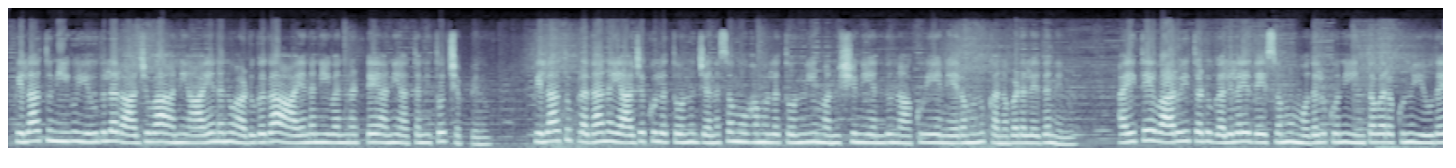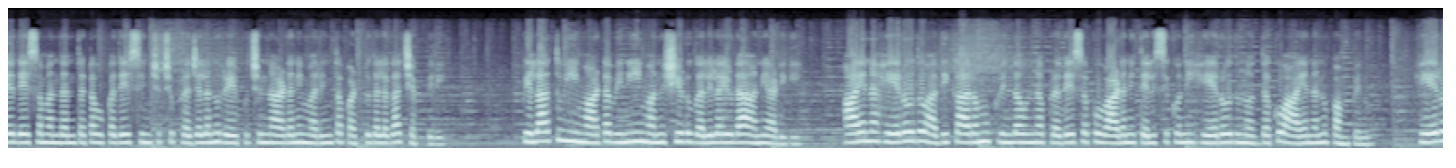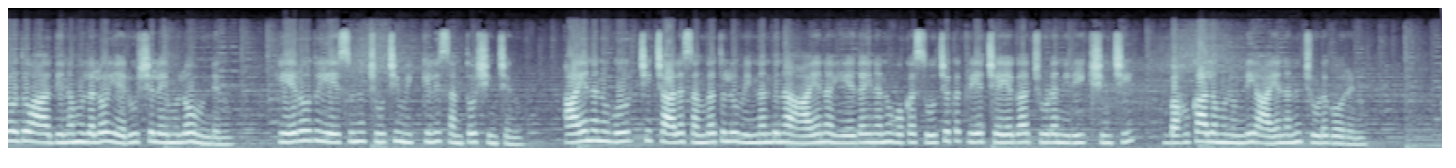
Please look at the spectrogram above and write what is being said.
పిలాతు నీవు యూదుల రాజువా అని ఆయనను అడుగగా ఆయన నీవన్నట్టే అని అతనితో చెప్పెను. పిలాతు ప్రధాన యాజకులతోనూ జనసమూహములతోనూ ఈ మనుష్యుని యందు నాకు ఏ నేరమును కనబడలేదనెను. అయితే వారు ఇతడు గలిలయ దేశము మొదలుకొని ఇంతవరకును యూదయ దేశమందంతటా ఉపదేశించుచు ప్రజలను రేపుచున్నాడని మరింత పట్టుదలగా చెప్పిరి. పిలాతు ఈ మాట విని ఈ మనుష్యుడు గలిలయుడా అని అడిగి ఆయన హేరోదు అధికారము క్రింద ఉన్న ప్రదేశపు వాడని తెలుసుకుని హేరోదు నొద్దకు ఆయనను పంపెను. హేరోదు ఆ దినములలో ఎరూషలేములో ఉండెను. హేరోదు యేసును చూచి మిక్కిలి సంతోషించెను. ఆయనను గూర్చి చాలా సంగతులు విన్నందున ఆయన ఏదైనను ఒక సూచక క్రియ చేయగా చూడ నిరీక్షించి బహుకాలము నుండి ఆయనను చూడగోరెను.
